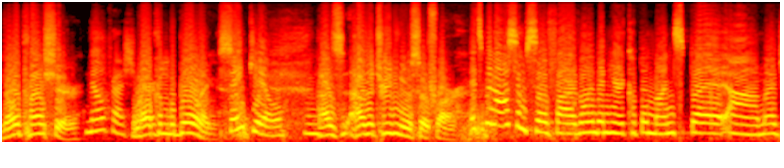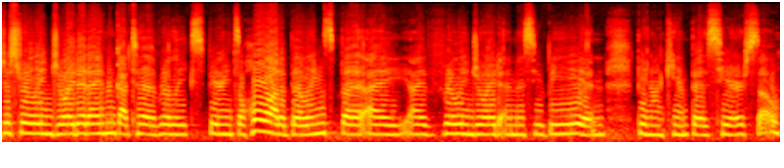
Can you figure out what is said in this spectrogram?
No pressure. No pressure. Welcome to Billings. Thank you. How's, how's it treating you so far? It's been awesome so far. I've only been here a couple months, but um, I've just really enjoyed it. I haven't got to really experience a whole lot of Billings, but I, I've really enjoyed MSUB and being on campus here, so.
